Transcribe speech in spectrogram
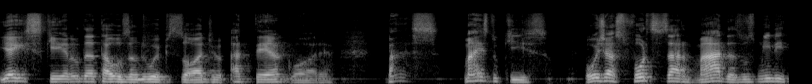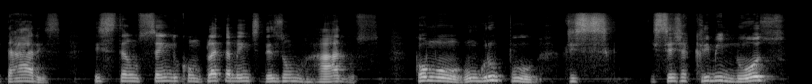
e a esquerda está usando o episódio até agora. Mas, mais do que isso, Hoje as forças armadas, os militares, estão sendo completamente desonrados como um grupo que, que seja criminoso.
